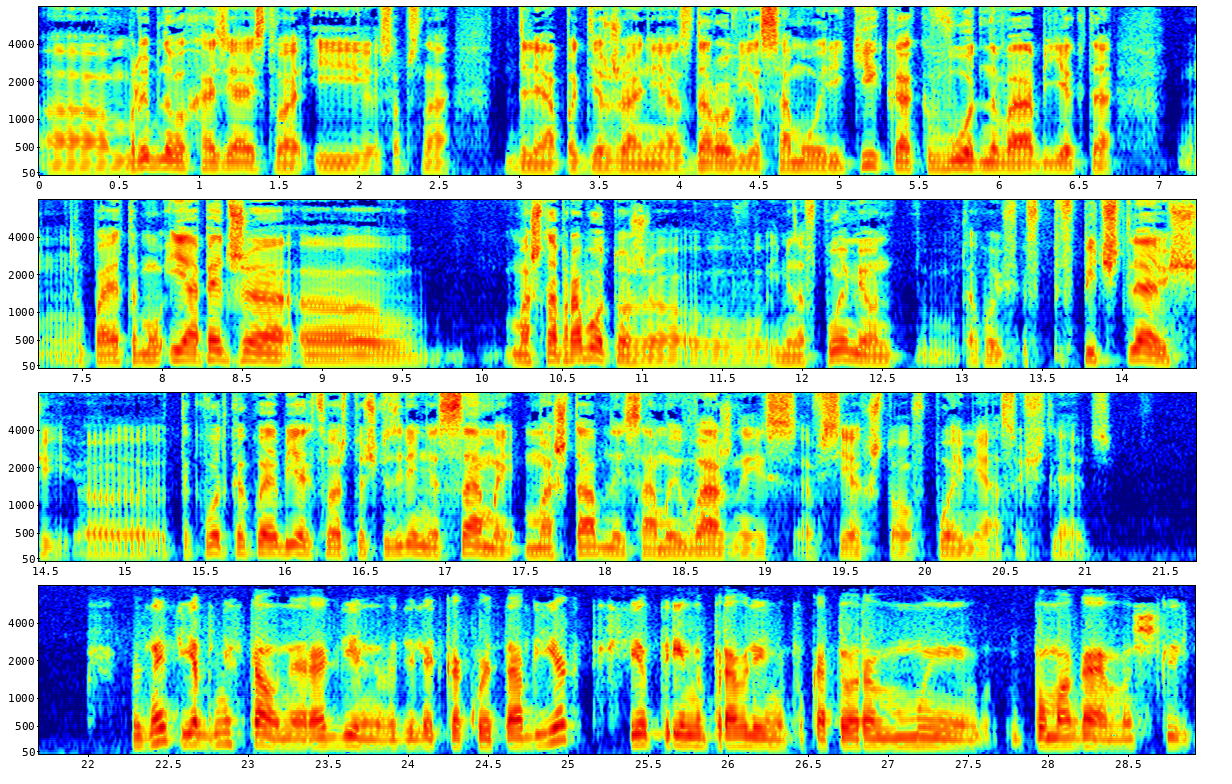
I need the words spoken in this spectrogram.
э, рыбного хозяйства, и, собственно, для поддержания здоровья самой реки как водного объекта. Поэтому, и опять же, э, масштаб работ тоже именно в пойме, он такой впечатляющий. Э, так вот, какой объект, с вашей точки зрения, самый масштабный, самый важный из всех, что в пойме осуществляются? Вы знаете, я бы не стала, наверное, отдельно выделять какой-то объект. Все три направления, по которым мы помогаем осуществить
